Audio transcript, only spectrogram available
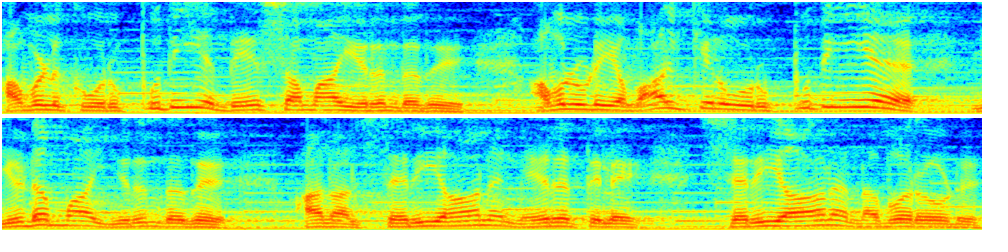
அவளுக்கு ஒரு புதிய தேசமாக இருந்தது. அவளுடைய வாழ்க்கையில் ஒரு புதிய இடமாக இருந்தது. ஆனால் சரியான நேரத்திலே சரியான நபரோடு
